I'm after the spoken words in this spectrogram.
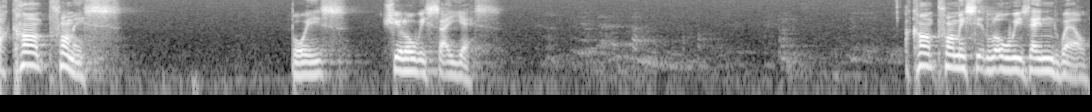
I can't promise, boys, she'll always say yes. I can't promise it'll always end well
